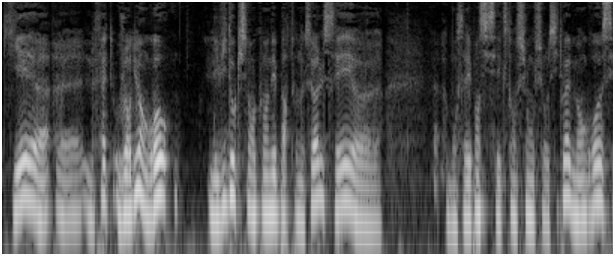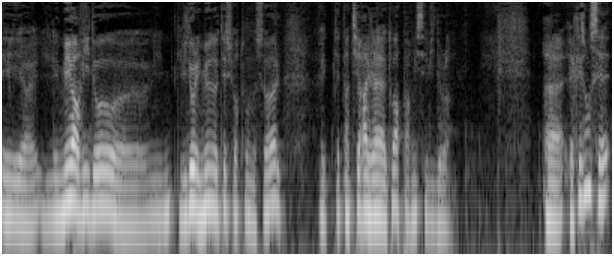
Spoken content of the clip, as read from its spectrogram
qui est euh, le fait qu'aujourd'hui, en gros, les vidéos qui sont recommandées par Tournesol, c'est bon, ça dépend si c'est extension ou sur le site web, mais en gros, c'est les meilleures vidéos, les vidéos les mieux notées sur Tournesol, avec peut-être un tirage aléatoire parmi ces vidéos-là. la question c'est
